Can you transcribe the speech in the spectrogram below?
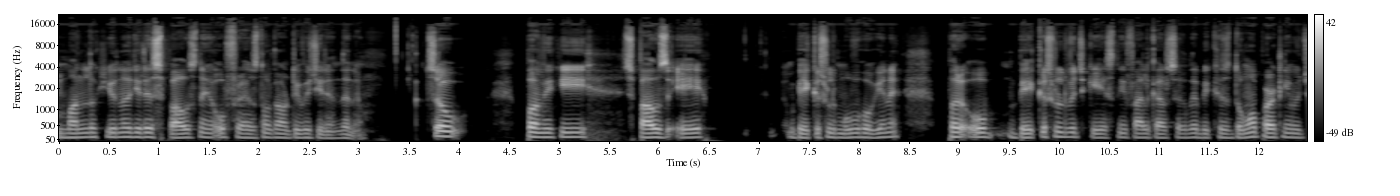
ਮੰਨ ਲਓ ਕਿ ਉਹਨਾਂ ਦੇ ਜਿਹੜੇ ਸਪਾਊਸ ਨੇ, ਉਹ ਫ੍ਰੈਸਨੋ ਕਾਉਂਟੀ ਵਿੱਚ ਹੀ ਰਹਿੰਦੇ ਨੇ। ਸੋ ਭਾਵੇਂ ਕਿ ਸਪਾਊਸ ਏ ਬੇਕਰਫੀਲਡ ਮੂਵ ਹੋ ਗਏ ਨੇ, ਪਰ ਉਹ ਬੇਕਰਫੀਲਡ ਵਿੱਚ ਕੇਸ ਨਹੀਂ ਫਾਈਲ ਕਰ ਸਕਦੇ ਬਿਕਾਜ਼ ਦੋਵਾਂ ਪਾਰਟੀਆਂ ਵਿੱਚ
